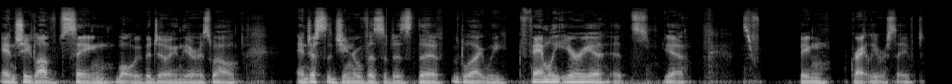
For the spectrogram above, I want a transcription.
and she loved seeing what we were doing there as well. And just the general visitors, the like we family area. It's yeah, it's been greatly received.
